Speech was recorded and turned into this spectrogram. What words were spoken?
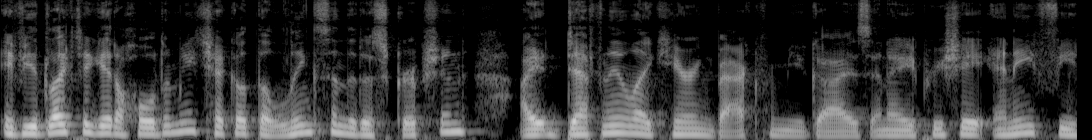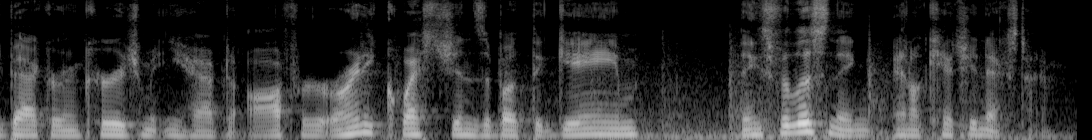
If you'd like to get a hold of me, check out the links in the description. I definitely like hearing back from you guys, and I appreciate any feedback or encouragement you have to offer or any questions about the game. Thanks for listening, and I'll catch you next time.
